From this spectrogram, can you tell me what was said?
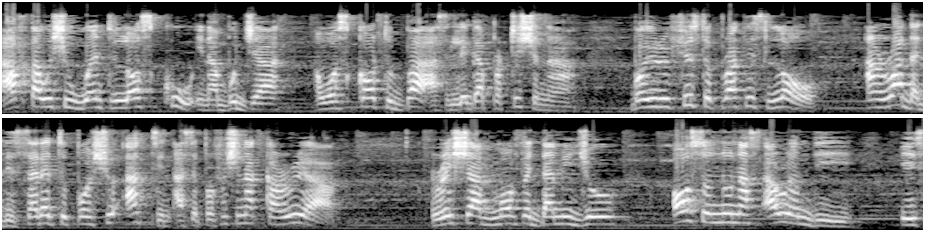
After which he went to law school in Abuja and was called to bar as a legal practitioner, but he refused to practice law and rather decided to pursue acting as a professional career. Richard Mofe Damijo, also known as RMD, is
